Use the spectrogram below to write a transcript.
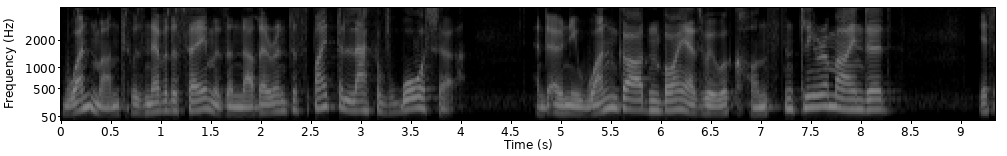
One month was never the same as another, and despite the lack of water, and only one garden boy, as we were constantly reminded, it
